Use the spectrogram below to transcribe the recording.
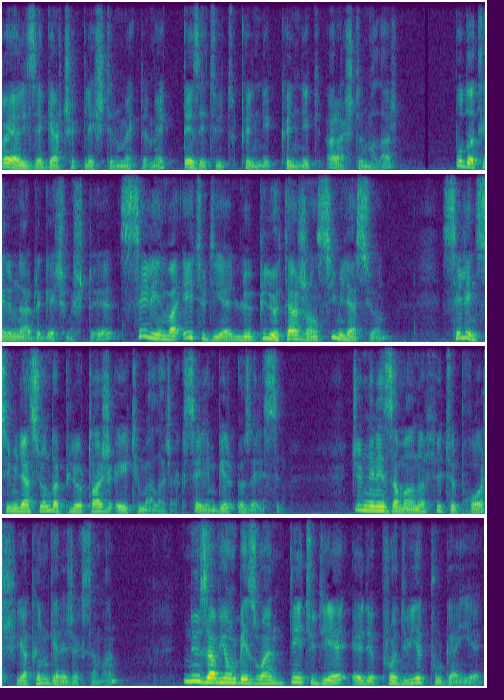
Realize gerçekleştirmek demek. Des klinik, klinik araştırmalar. Bu da terimlerde geçmişti. Selin va étudier le pilotage en simulation. Selin simülasyonda pilotaj eğitimi alacak. Selin bir özel isim. Cümlenin zamanı futur proche, yakın gelecek zaman. Nous avions besoin d'étudier et de produire pour gagner.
